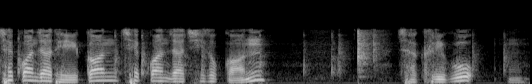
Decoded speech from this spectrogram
채권자 대위권, 채권자 취소권. 자, 그리고 음.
